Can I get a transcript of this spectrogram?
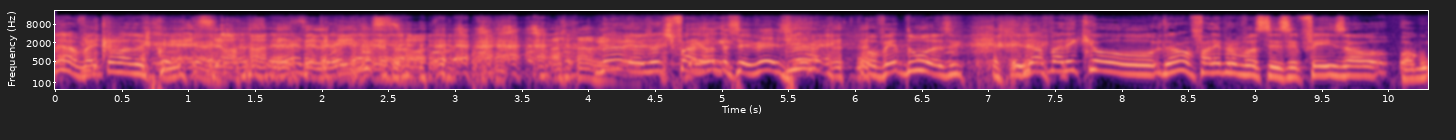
Não, vai tomar no cu, cara. Não, eu já te falei. Tem outra cerveja? Não, vou ver duas. hein? Eu já falei que eu. Não, eu falei pra você. Você fez. al- algum-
